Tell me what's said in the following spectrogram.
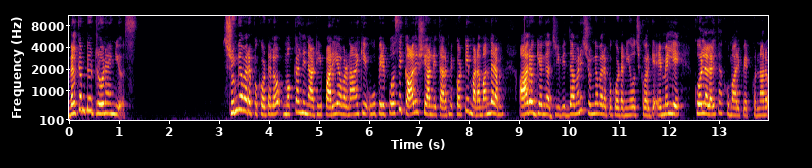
Welcome to True Nine news. Srungavarapu కోటలో మొక్కల్ని నాటి పర్యావరణానికి ఊపిరి పోసి కాలుష్యాన్ని తరిమికొట్టి మనమందరం ఆరోగ్యంగా జీవిద్దామని శృంగవరపు కోట నియోజకవర్గ ఎమ్మెల్యే కోళ్ళ లలిత కుమారి పేర్కొన్నారు.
